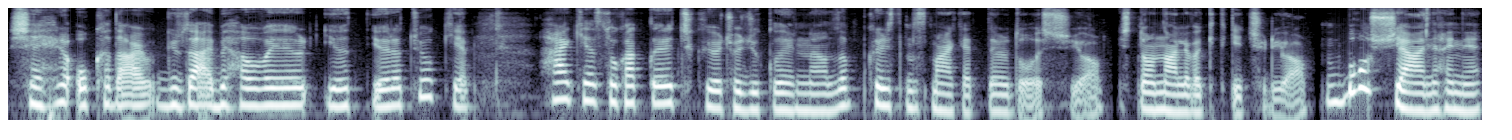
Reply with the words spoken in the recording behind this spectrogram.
şehre o kadar güzel bir hava yaratıyor ki Herkes sokaklara çıkıyor çocuklarını alıp Christmas marketlere dolaşıyor. İşte onlarla vakit geçiriyor. Boş yani hani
